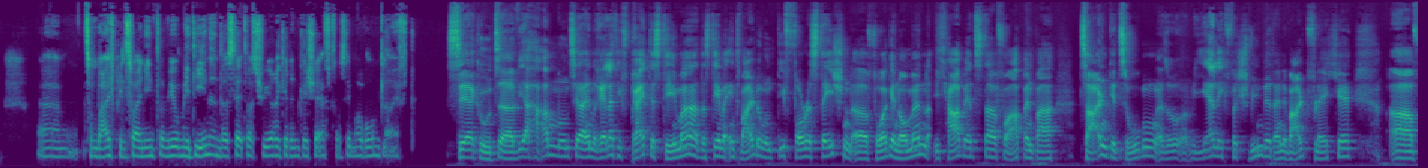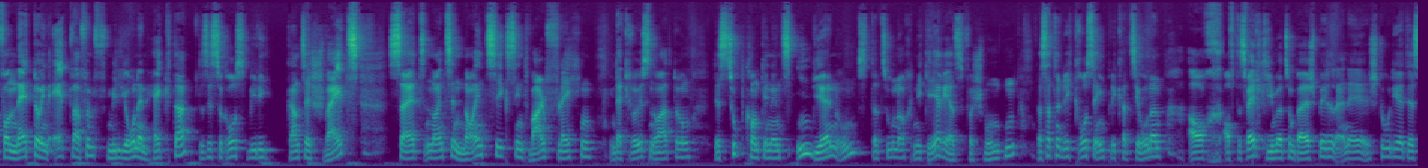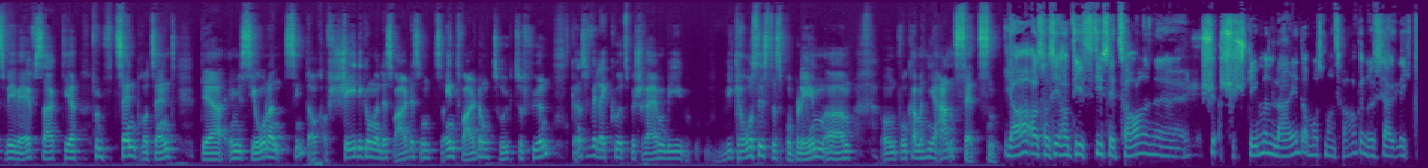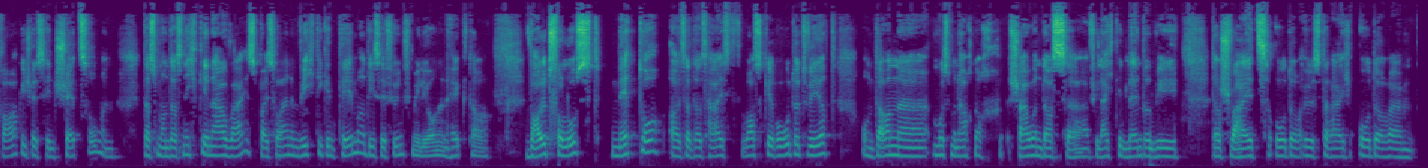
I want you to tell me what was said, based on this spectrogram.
ähm, zum Beispiel so ein Interview mit Ihnen. Das ist etwas schwieriger im Geschäft, was immer rund läuft. Sehr gut. Äh, wir haben uns ja ein relativ breites Thema, das Thema Entwaldung und Deforestation, äh, vorgenommen. Ich habe jetzt da vorab ein paar Zahlen gezogen. Also jährlich verschwindet eine Waldfläche äh, von netto in etwa 5 Millionen Hektar. Das ist so groß wie die ganze Schweiz. Seit 1990 sind Waldflächen in der Größenordnung des Subkontinents Indien und dazu noch Nigerias verschwunden. Das hat natürlich große Implikationen auch auf das Weltklima zum Beispiel. Eine Studie des WWF sagt hier, 15 Prozent der Emissionen sind auch auf Schädigungen des Waldes und Entwaldung zurückzuführen. Können Sie vielleicht kurz beschreiben, wie, wie groß ist das Problem ähm, und wo kann man hier ansetzen? Ja, also Sie dies, diese Zahlen äh, stimmen leider, muss man sagen. Es ist eigentlich tragisch, es sind Schätzungen dass man das nicht genau weiß bei so einem wichtigen Thema, diese fünf Millionen Hektar Waldverlust netto, also das heißt, was gerodet wird. Und dann äh, muss man auch noch schauen, dass äh, vielleicht in Ländern wie der Schweiz oder Österreich oder ähm,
